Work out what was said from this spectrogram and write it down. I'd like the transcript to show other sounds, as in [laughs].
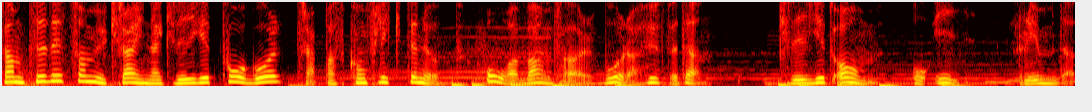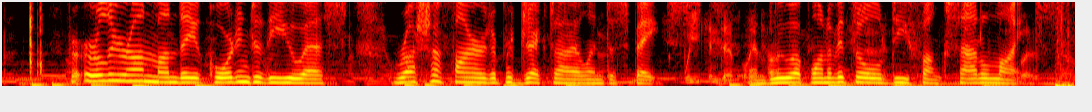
Samtidigt som Ukraina-kriget pågår trappas konflikten upp ovanför våra huvuden. Kriget om och i rymden. For earlier on Monday, according to the US, Russia fired a projectile into space and blew up one of its old defunct satellites.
